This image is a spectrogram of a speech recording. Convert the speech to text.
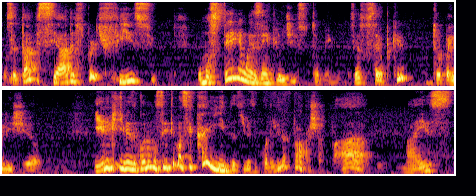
Você tá viciado é super difícil. O Mustaine é um exemplo disso também. Não sei se saiu porque entrou pra religião. E ele que de vez em quando o Mustaine tem umas recaídas, de vez em quando ele ainda toca chapado, mas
